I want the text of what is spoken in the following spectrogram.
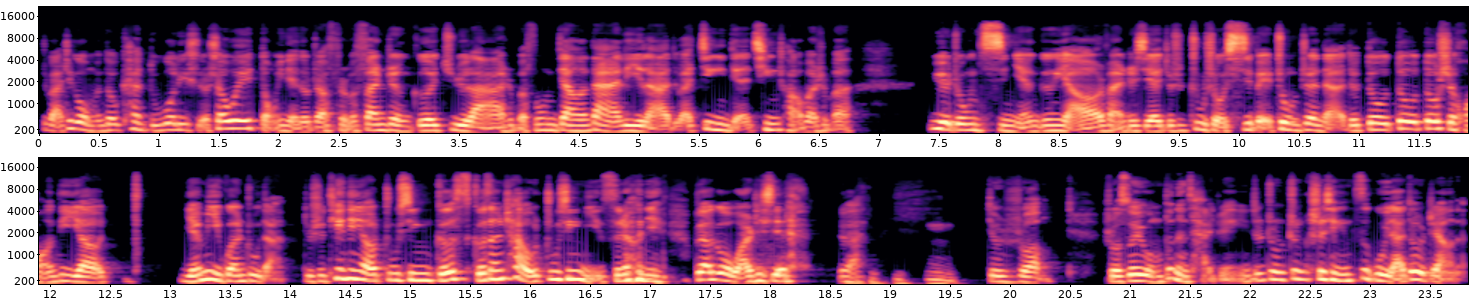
对吧？这个我们都看读过历史的，稍微懂一点都知道，什么藩镇割据啦，什么封疆大吏啦，对吧？近一点的清朝嘛，什么月中起年羹尧，反正这些就是驻守西北重镇的，就都都都是皇帝要严密关注的，就是天天要诛心，隔隔三差五诛心你一次，让你不要跟我玩这些的，对吧？嗯 就是说说，所以我们不能裁军，这种这个事情自古以来都是这样的。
